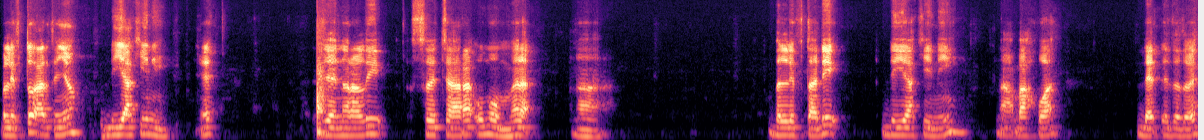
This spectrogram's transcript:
Believe itu artinya diyakini ya. Generally secara umum, ya. Nah, belief tadi diyakini nah bahwa that itu tuh ya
